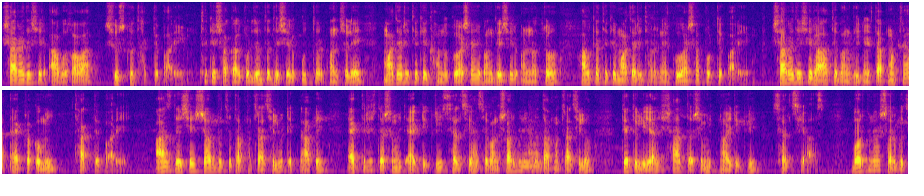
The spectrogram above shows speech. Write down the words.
সারা দেশের আবহাওয়া শুষ্ক থাকতে পারে। থেকে সকাল পর্যন্ত দেশের উত্তর অঞ্চলে মাঝারি থেকে ঘন কুয়াশা এবং দেশের অন্যত্র হালকা থেকে মাঝারি ধরনের কুয়াশা পড়তে পারে। সারা দেশে রাত এবং দিনের তাপমাত্রা একরকমই থাকতে পারে। আজ দেশের সর্বোচ্চ তাপমাত্রা ছিল টেকনাপে একত্রিশ দশমিক এক ডিগ্রি সেলসিয়াস এবং সর্বনিম্ন তাপমাত্রা ছিল তেঁতুলিয়ায় সাত দশমিক নয় ডিগ্রি সেলসিয়াস। বরগুনার সর্বোচ্চ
